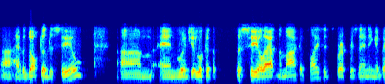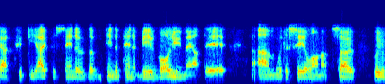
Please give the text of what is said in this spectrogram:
uh, have adopted the seal. And when you look at the the seal out in the marketplace. It's representing about 58% of the independent beer volume out there um, with a seal on it. So we've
